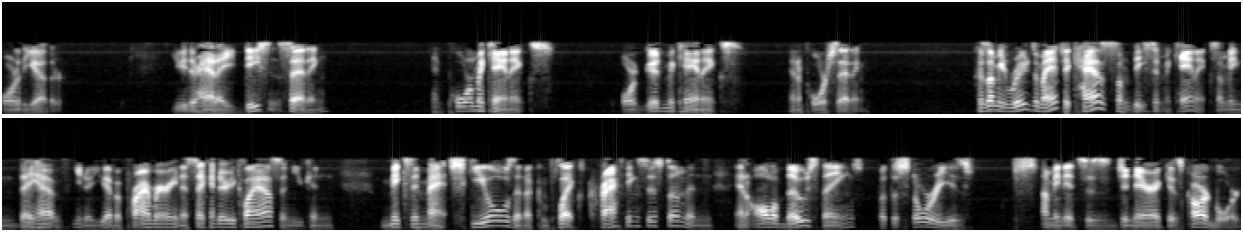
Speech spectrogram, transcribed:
or the other. You either had a decent setting and poor mechanics, or good mechanics and a poor setting. Because I mean, Runes of Magic has some decent mechanics. I mean, they have you know you have a primary and a secondary class, and you can mix and match skills and a complex crafting system and and all of those things. But the story is, I mean, it's as generic as cardboard.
